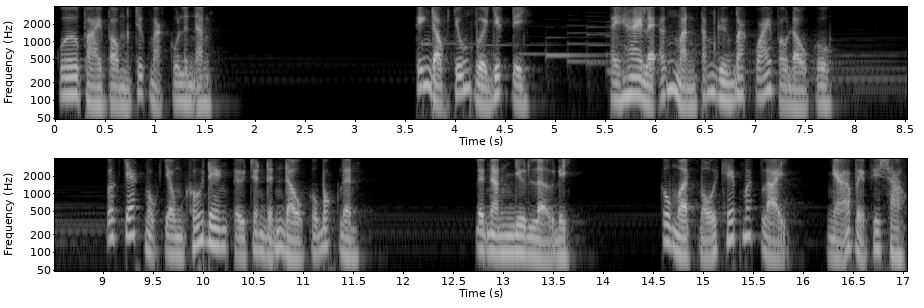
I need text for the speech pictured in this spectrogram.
Quơ vài vòng trước mặt của Linh Anh. Tiếng đọc chú vừa dứt đi, Thầy hai lại ấn mạnh tấm gương bát quái vào đầu cô. Bất giác một dòng khối đen từ trên đỉnh đầu cô bốc lên. Linh Anh như lờ đi. Cô mệt mỏi khép mắt lại, Ngã về phía sau.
